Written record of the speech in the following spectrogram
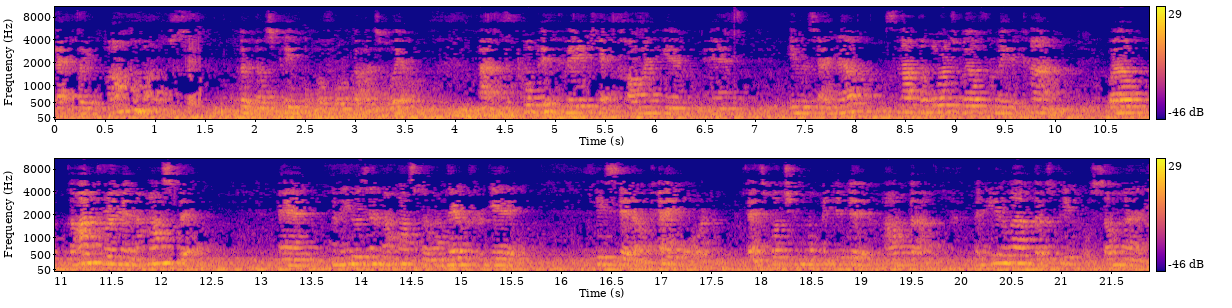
that we almost put those people before God's will. Uh, the pulpit committee kept calling him and he would say, no, it's not the Lord's will for me to come. Well, God threw him in the hospital. And when he was in the hospital, I'll never forget it. He said, okay, Lord, if that's what you want me to do, I'll go. But he loved those people so much.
